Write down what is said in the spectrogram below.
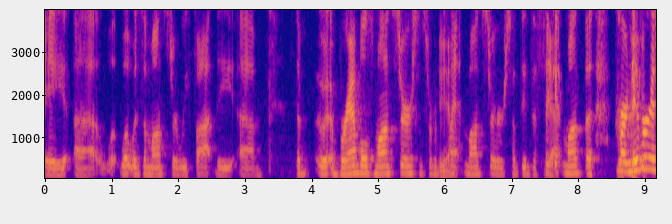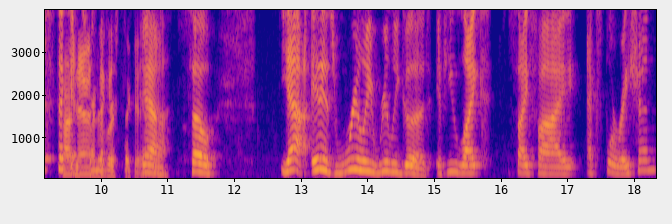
a uh what, what was the monster we fought the um the uh, brambles monster some sort of Yeah. plant monster or something the thicket Yeah. month the carnivorous thicket, Carnivorous thicket. Carnivorous thicket. yeah. So, yeah, it is really, really good. If you like sci-fi exploration,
